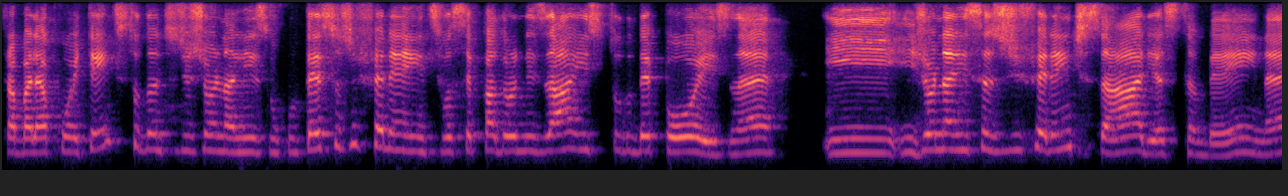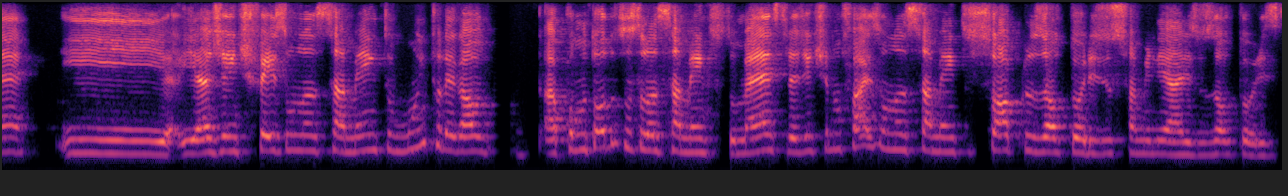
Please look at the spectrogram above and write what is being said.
trabalhar com 80 estudantes de jornalismo com textos diferentes, você padronizar isso tudo depois, né? E, e jornalistas de diferentes áreas também, né? E, e, a gente fez um lançamento muito legal, como todos os lançamentos do mestre, a gente não faz um lançamento só para os autores e os familiares dos autores,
